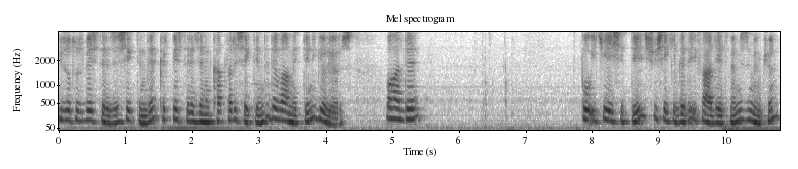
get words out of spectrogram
135 derece şeklinde 45 derecenin katları şeklinde devam ettiğini görüyoruz. O halde bu iki eşitliği şu şekilde de ifade etmemiz mümkün.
